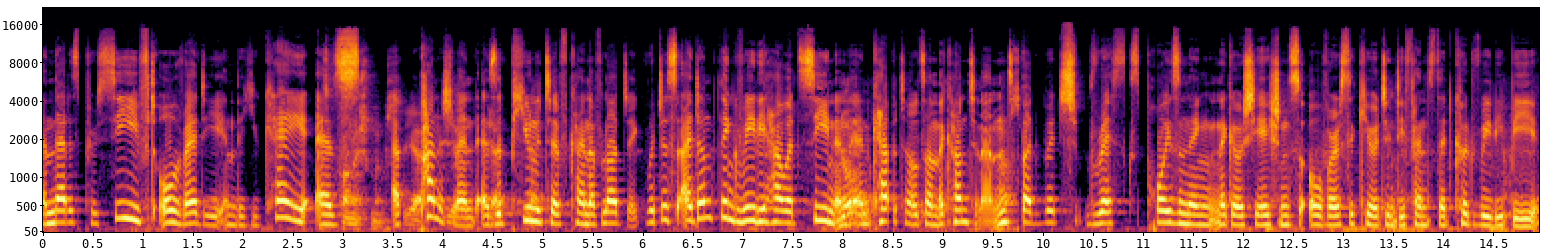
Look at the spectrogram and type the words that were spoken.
And that is perceived already in the UK as punishment, a yeah, punishment, yeah, as yeah, a punitive kind of logic, which is, I don't think, really how it's seen in, No. in capitals on the continent, but which risks poisoning negotiations over security and defense that could really be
